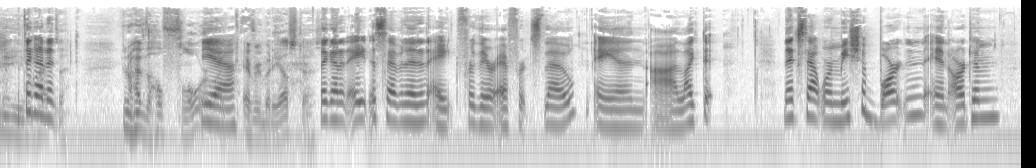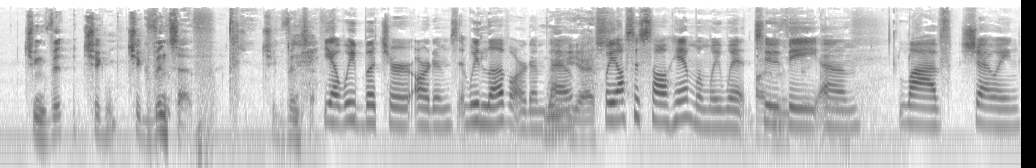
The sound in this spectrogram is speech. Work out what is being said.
Yeah, you, they don't an the, you don't have the whole floor Yeah. like everybody else does. they got an eight, a seven, and an eight for their efforts though, and I liked it. Next out were Mischa Barton and Artem. Chigvi- Chigvintsev. Chigvintsev. Yeah, we butcher Artem's. We love Artem though. yes. We also saw him when we went Artem to the um, live showing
